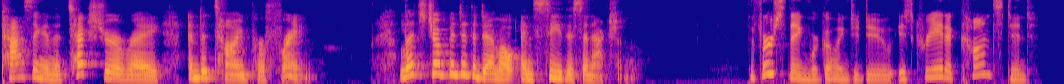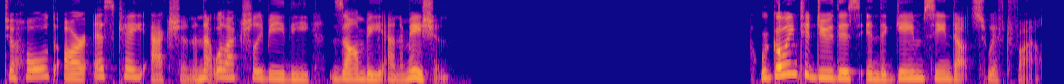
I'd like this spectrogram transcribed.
passing in the texture array and the time per frame. Let's jump into the demo and see this in action. The first thing we're going to do is create a constant to hold our SK action, and that will actually be the zombie animation. We're going to do this in the gamescene.swift file.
